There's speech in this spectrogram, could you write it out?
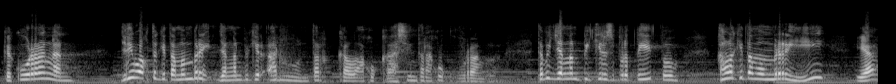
kekurangan. Jadi waktu kita memberi jangan pikir aduh ntar kalau aku kasih ntar aku kurang. Tapi jangan pikir seperti itu. Kalau kita memberi ya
